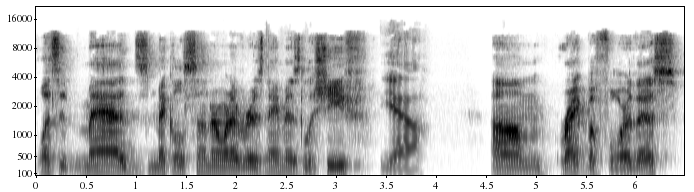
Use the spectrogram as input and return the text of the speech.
what's it? Mads Mikkelsen or whatever his name is, Le Chiffre. Yeah, Um, right before this,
